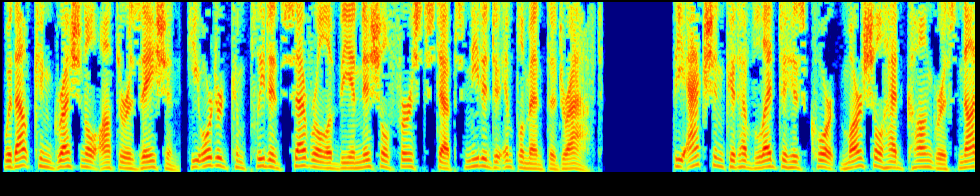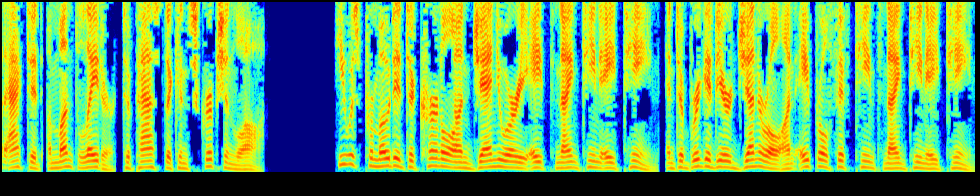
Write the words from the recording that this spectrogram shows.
Without congressional authorization, he ordered completed several of the initial first steps needed to implement the draft. The action could have led to his court-martial had Congress not acted a month later to pass the conscription law. He was promoted to colonel on January 8, 1918, and to brigadier general on April 15, 1918.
